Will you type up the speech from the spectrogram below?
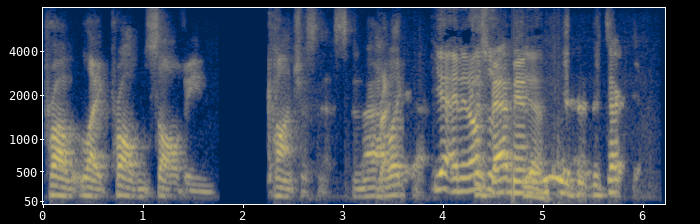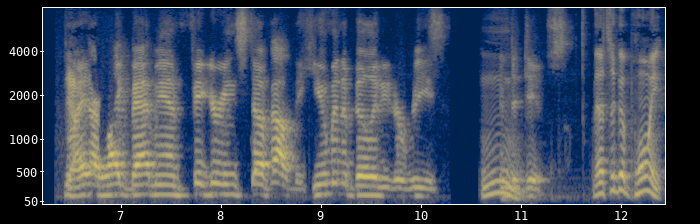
prob- like problem solving consciousness, and I, I like that. Yeah, and it also Batman yeah. is a detective, Yeah. right? I like Batman figuring stuff out, the human ability to reason and Mm. deduce. That's a good point.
